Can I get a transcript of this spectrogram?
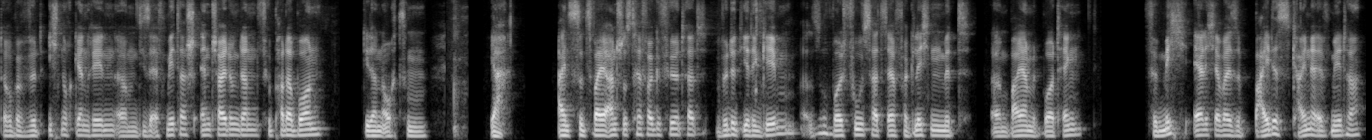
darüber würde ich noch gern reden. Ähm, diese Elfmeter-Entscheidung dann für Paderborn, die dann auch zum ja, 1 zu 2 Anschlusstreffer geführt hat. Würdet ihr den geben? Also Wolf Fuß hat es ja verglichen mit ähm, Bayern, mit Boateng. Für mich ehrlicherweise beides keine Elfmeter.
